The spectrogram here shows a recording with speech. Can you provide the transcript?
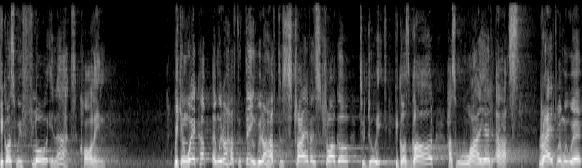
because we flow in that calling. We can wake up and we don't have to think, we don't have to strive and struggle to do it because God has wired us right when we were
